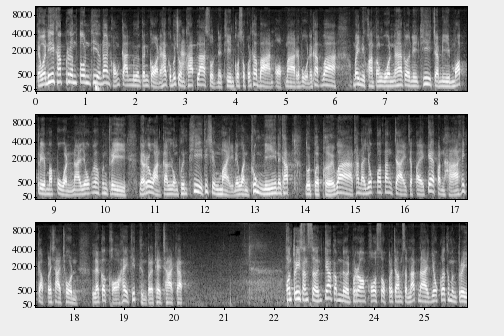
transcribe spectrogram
แต่วันนี้ครับเริ่มต้นที่ทางด้านของการเมืองกันก่อนนะครับคุณผู้ชมครับล่าสุดเนี่ยทีมโฆษกรัฐบาลออกมาระบุนะครับว่าไม่มีความกังวลนะฮะกรณีที่จะมีม็อบเตรียมมาป่วนนายกรัฐมนตรี ในระหว่างการลงพื้นที่ที่เชียงใหม่ในวันพรุ่งนี้นะครับโดยเปิดเผยว่าท่านนายกก็ตั้งใจจะไปแก้ปัญหาให้กับประชาชน และก็ขอให้คิดถึงประเทศชาติครับ พลตรีสันเสริญแก้วกำเนิดรองโฆษกประจำสำนักนายกรัฐมนตรี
